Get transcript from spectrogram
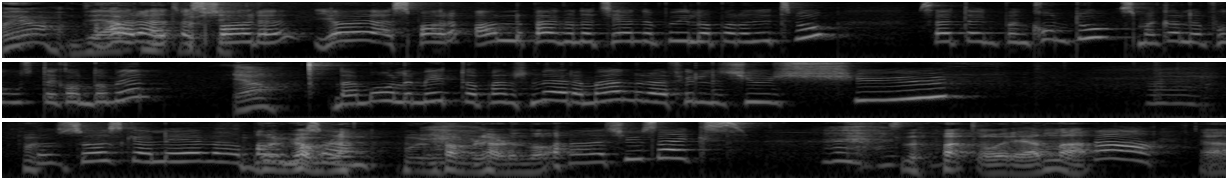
Å ja. Det er jeg, jeg, sparer, ja, jeg sparer alle pengene jeg tjener på Villa Paradiso. Setter inn på en konto som jeg kaller for ostekontoen min. Ja. Det er målet mitt å pensjonere meg når jeg fyller 27. Og så skal jeg leve av parmesan. hvor gammel er du nå? Jeg er 26. Så det var et år igjen, da. Ja, Ja.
